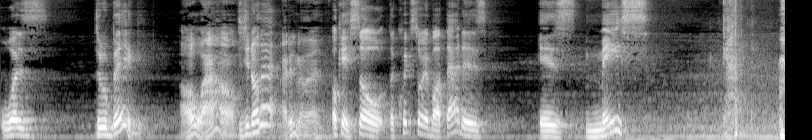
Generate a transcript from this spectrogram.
was through Big. oh wow! Did you know that? I didn't know that. Okay, so the quick story about that is is Mase God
